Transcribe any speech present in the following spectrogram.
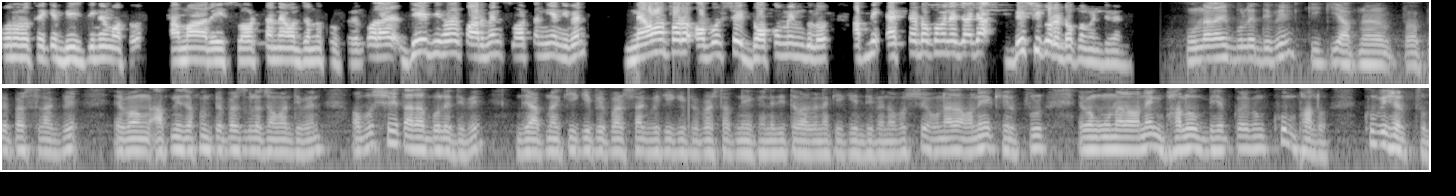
পনেরো থেকে বিশ দিনের মতো আমার এই স্লটটা নেওয়ার জন্য খুব যে যেভাবে পারবেন স্লটটা নিয়ে নেবেন। নেওয়ার পরে অবশ্যই ডকুমেন্টগুলো, আপনি একটা ডকুমেন্টের জায়গা বেশি করে ডকুমেন্ট দিবেন। ওনারাই বলে দিবে কি কি আপনার পেপারস লাগবে এবং আপনি যখন পেপারসগুলো জমা দিবেন, অবশ্যই তারা বলে দিবে যে আপনার কি কি পেপারস লাগবে কি কি পেপারস আপনি এখানে দিতে পারবেন না, কি কি দিবেন, অবশ্যই ওনারা অনেক হেল্পফুল এবং ওনারা অনেক ভালো বিহেভ করে এবং খুব ভালো, খুবই হেল্পফুল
